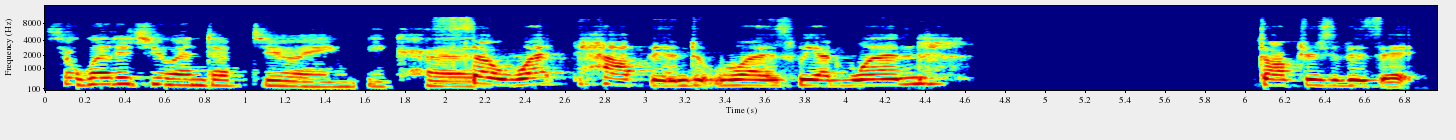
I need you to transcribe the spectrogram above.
So what did you end up doing? Because so what happened was we had one doctor's visit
